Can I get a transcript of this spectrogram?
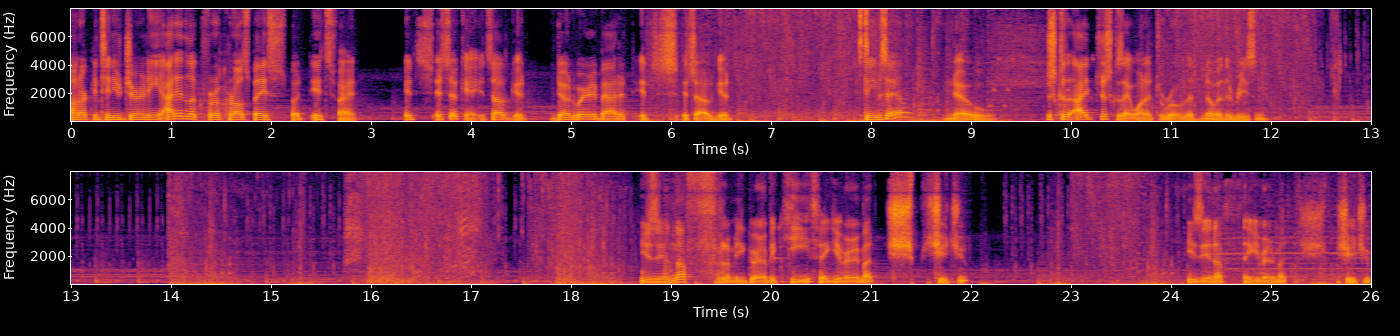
on our continued journey. I didn't look for a crawl space, but it's fine. It's it's okay. It's all good. Don't worry about it. It's it's all good. Steam sale? No. Just cause I just cause I wanted to roll it. No other reason. Easy enough. Let me grab a key. Thank you very much. Appreciate you. Easy enough. Thank you very much. Appreciate you.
